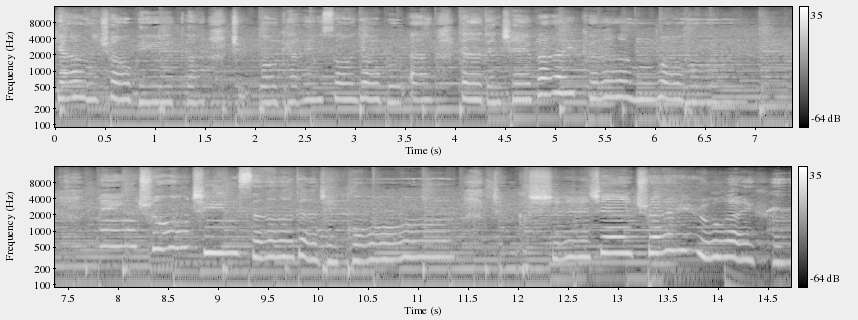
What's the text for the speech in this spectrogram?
要丘比特，去拨开所有不安的胆怯百科？命中青涩的结果，整个世界坠入爱河。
